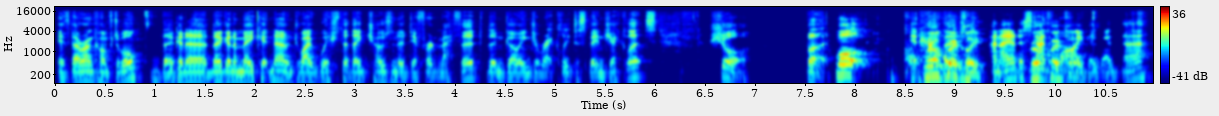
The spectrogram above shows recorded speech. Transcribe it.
If they're uncomfortable, they're gonna they're gonna make it known. Do I wish that they'd chosen a different method than going directly to Spittin' Chiclets? Sure, but well, it real happened, quickly, and I understand why they went there.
